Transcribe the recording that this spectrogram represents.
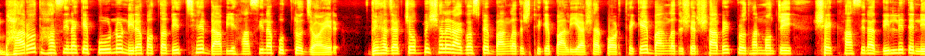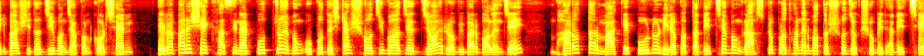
ভারত হাসিনাকে পূর্ণ নিরাপত্তা দিচ্ছে দাবি হাসিনা পুত্র জয়ের। দুই হাজার চব্বিশ সালের আগস্টে বাংলাদেশ থেকে পালিয়ে আসার পর থেকে বাংলাদেশের সাবেক প্রধানমন্ত্রী শেখ হাসিনা দিল্লিতে নির্বাসিত জীবনযাপন করছেন। এ ব্যাপারে শেখ হাসিনার পুত্র এবং উপদেষ্টা সজীব ওয়াজেদ জয় রবিবার বলেন যে ভারত তার মাকে পূর্ণ নিরাপত্তা দিচ্ছে এবং রাষ্ট্রপ্রধানের মতো সুযোগ সুবিধা দিচ্ছে।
